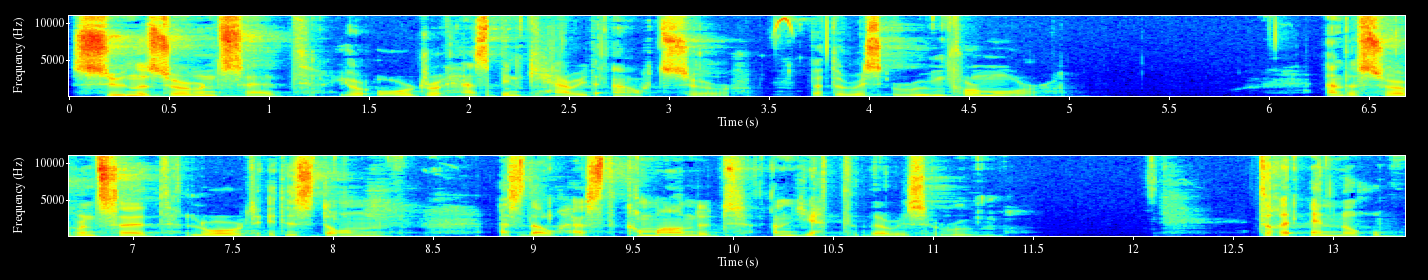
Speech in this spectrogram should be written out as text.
Soon the servant said, Your order has been carried out, sir, but there is room for more. And the servant said, Lord, it is done as thou hast commanded, and yet there is room. Det er ennå rom.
